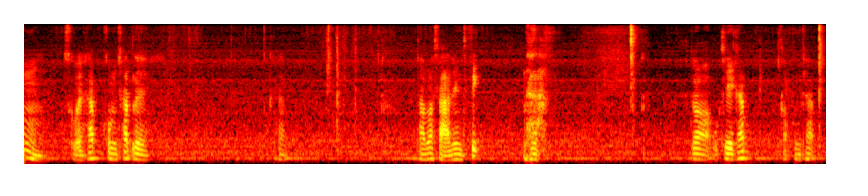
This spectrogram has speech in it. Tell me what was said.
อืม สวยครับ คมชัดเลย ครับ ตามภาษาเลนฟิกนะครับก็โอเคครับ ขอบคุณครับ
